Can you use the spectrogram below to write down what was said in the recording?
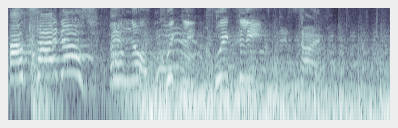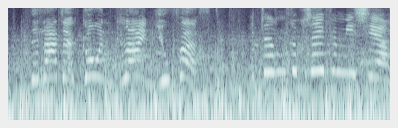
Outsiders! Oh no! Quickly! Quickly! This time! The ladder! Go and climb! You first! It doesn't look safe, Amicia.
